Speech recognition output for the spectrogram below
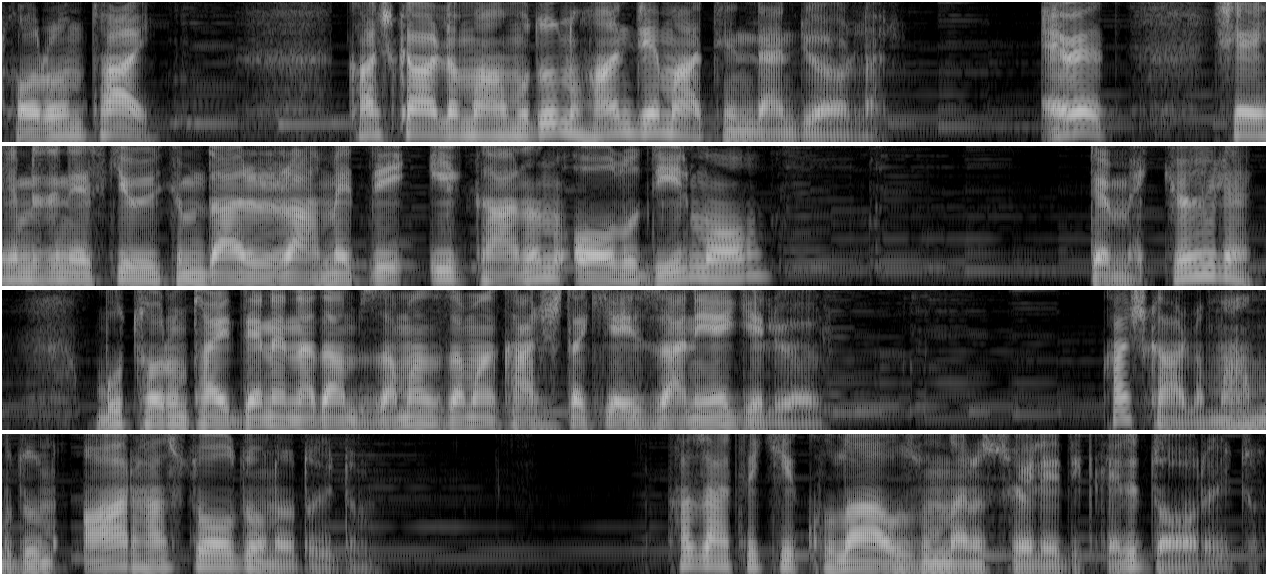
Toruntay. Kaşgarlı Mahmud'un han cemaatinden diyorlar. Evet, şehrimizin eski hükümdarı rahmetli İlk Han'ın oğlu değil mi o? Demek ki öyle. Bu Toruntay denen adam zaman zaman karşıdaki eczaneye geliyor. Kaşgarlı Mahmud'un ağır hasta olduğunu duydum. Pazartaki kulağa uzunların söyledikleri doğruydu.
